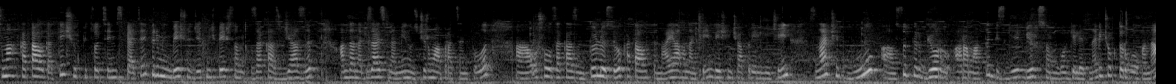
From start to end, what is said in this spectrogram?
сынак каталогга тысяча пятьсот семьдесят пять. Бир миң беш жүз жетимиш беш сомдук заказ жазып андан обязательно минус жыйырма процент болот ошол заказын төлөсө каталогдун аягына чейин бешинчи апрелге чейин значит бул супер герл ароматы бизге бир сомго келет. Новичокторго гана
